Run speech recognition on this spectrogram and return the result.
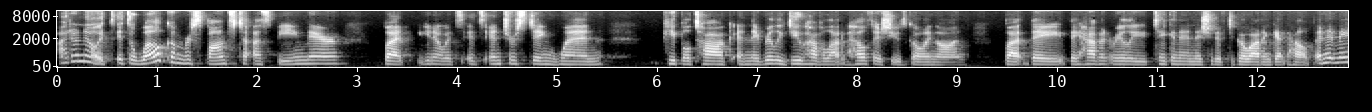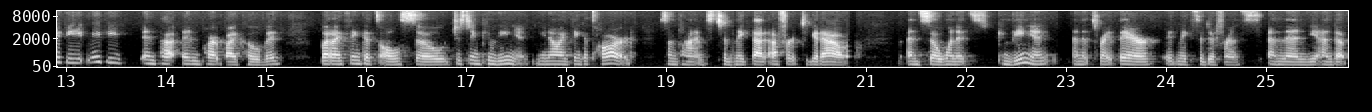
I don't know, it's, it's a welcome response to us being there. But, you know, it's, it's interesting when people talk and they really do have a lot of health issues going on but they they haven't really taken an initiative to go out and get help. And it may be maybe in, in part by covid but i think it's also just inconvenient. You know i think it's hard sometimes to make that effort to get out. And so when it's convenient and it's right there it makes a difference. And then you end up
